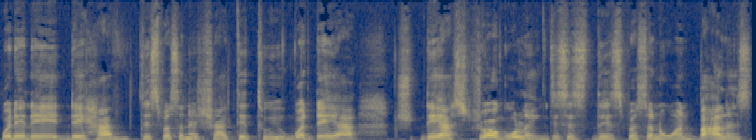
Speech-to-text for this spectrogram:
Whether they they have this person attracted to you, but they are they are struggling. This is this person want balance.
